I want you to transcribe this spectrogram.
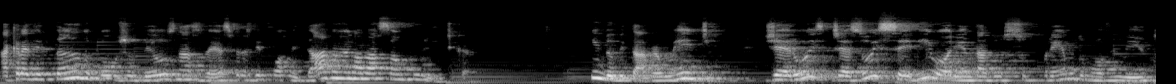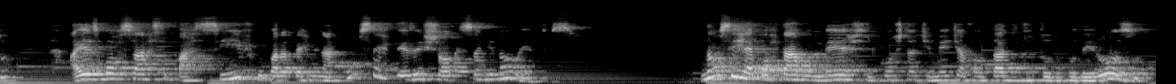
acreditando o povo judeu nas vésperas de formidável renovação política. Indubitavelmente, Jesus seria o orientador supremo do movimento, a esboçar-se pacífico para terminar com certeza em choques sanguinolentos. Não se reportava o mestre constantemente à vontade do Todo-Poderoso?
